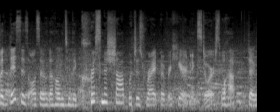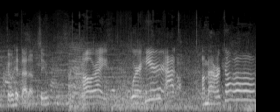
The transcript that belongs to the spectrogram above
But this is also the home to the Christmas shop, which is right over here next door. So we'll have to go hit that up too. All right, we're here at America.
